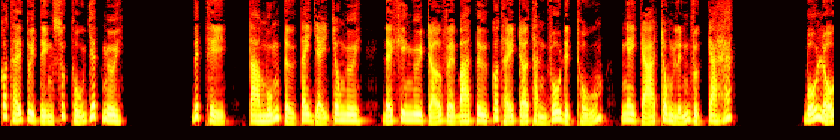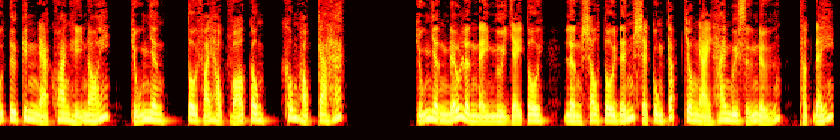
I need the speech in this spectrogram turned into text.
Có thể tùy tiện xuất thủ giết ngươi. Đích thị, ta muốn tự tay dạy cho ngươi, để khi ngươi trở về Ba Tư có thể trở thành vô địch thủ, ngay cả trong lĩnh vực ca hát. Bố lỗ tư kinh ngạc hoan hỉ nói, chủ nhân, tôi phải học võ công, không học ca hát. Chủ nhân nếu lần này người dạy tôi, lần sau tôi đến sẽ cung cấp cho ngài 20 sử nữ, thật đấy.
